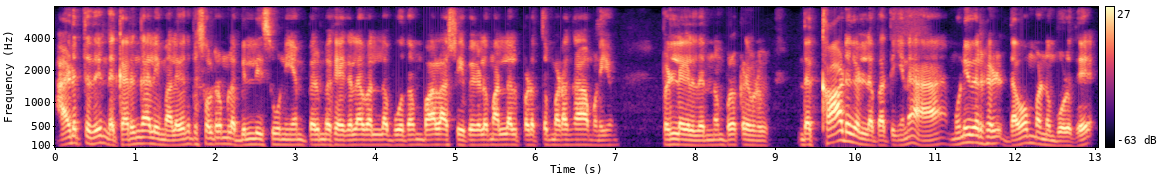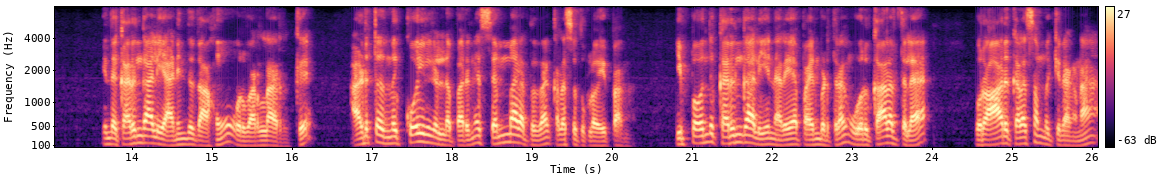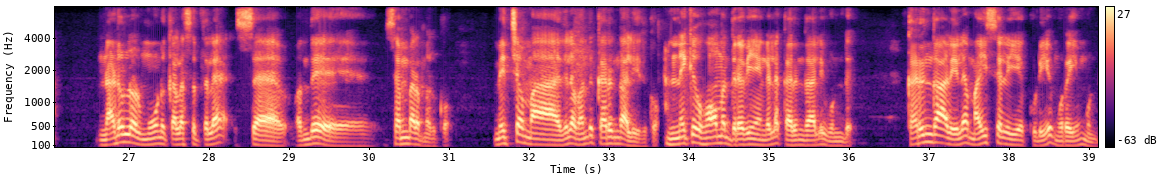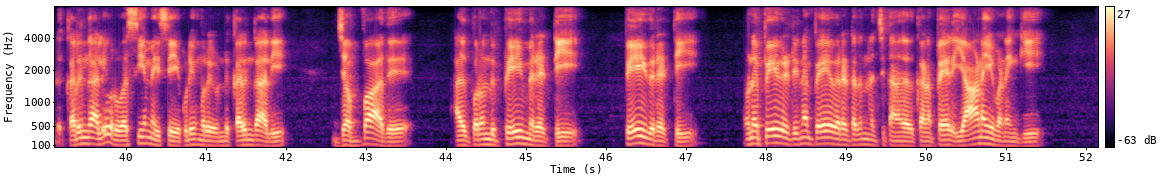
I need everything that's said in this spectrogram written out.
அடுத்தது இந்த கருங்காலி மலை. வந்து இப்போ சொல்கிறோம்ல பில்லி சூனியம் பெரும்பகைகளை வல்ல பூதம் பாலாஸ்ரீபைகளும் அல்லல் படுத்தும் மடங்காமுனியும் பிள்ளைகள் என்னும் புறக்கடை இந்த காடுகளில் பார்த்தீங்கன்னா முனிவர்கள் தவம் பண்ணும் பொழுது இந்த கருங்காலி அணிந்ததாகவும் ஒரு வரலாறு இருக்குது அடுத்தது வந்து கோயில்களில் பாருங்கள் செம்மரத்தை தான் கலசத்துக்குள்ளே வைப்பாங்க. இப்போ வந்து கருங்காலியை நிறையா பயன்படுத்துகிறாங்க ஒரு காலத்தில் ஒரு ஆறு கலசம் வைக்கிறாங்கன்னா நடுவில் ஒரு மூணு கலசத்தில் ச வந்து செம்பரம் இருக்கும். மிச்சம் இதில் வந்து கருங்காலி இருக்கும். இன்றைக்கி ஹோம திரவியங்களில் கருங்காலி உண்டு. கருங்காலியில் மை செய்யக்கூடிய முறையும் உண்டு. கருங்காலி ஒரு வசியமை செய்யக்கூடிய முறை உண்டு. கருங்காலி ஜவ்வாது அதுக்கப்புறம் வந்து பேய் மிரட்டி பேய் விரட்டி உடனே பேய் விரட்டினா பேயை விரட்டதுன்னு வச்சுக்காங்க அதுக்கான பேர் யானை வணங்கி.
